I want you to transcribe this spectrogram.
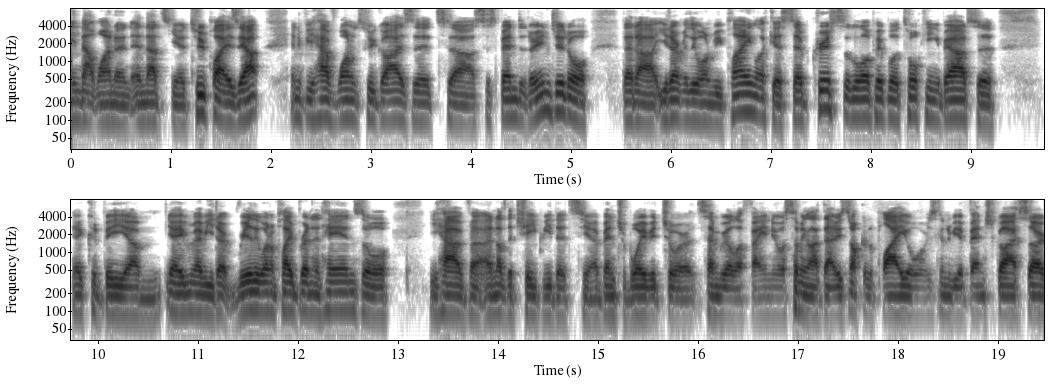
In that one, and, and that's you know two players out. And if you have one or two guys that uh, suspended or injured, or that uh, you don't really want to be playing, like a Seb Kris that a lot of people are talking about, uh, it could be um, yeah maybe you don't really want to play Brendan Hands, or you have uh, another cheapie that's you know Ben Trbojevic or Samuela Fainu or something like that who's not going to play or is going to be a bench guy. So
